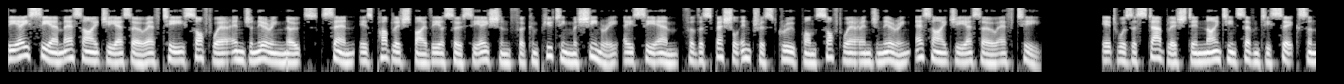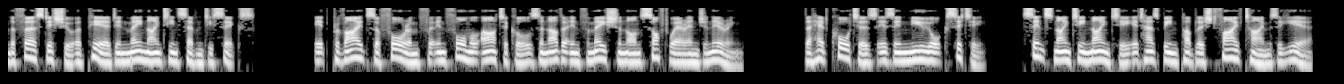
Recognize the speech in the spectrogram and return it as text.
The ACM SIGSOFT Software Engineering Notes is published by the Association for Computing Machinery for the Special Interest Group on Software Engineering It was established in 1976 and the first issue appeared in May 1976. It provides a forum for informal articles and other information on software engineering. The headquarters is in New York City. Since 1990 it has been published five times a year.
